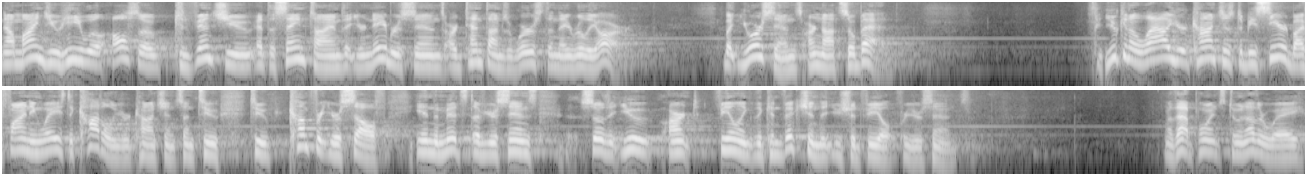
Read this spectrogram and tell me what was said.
Now, mind you, he will also convince you at the same time that your neighbor's sins are 10 times worse than they really are. But your sins are not so bad. You can allow your conscience to be seared by finding ways to coddle your conscience and to, to comfort yourself in the midst of your sins so that you aren't feeling the conviction that you should feel for your sins. Now, that points to another way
